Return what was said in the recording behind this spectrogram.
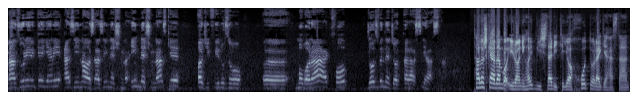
منظور اینه که یعنی از ایناست از این نشونه این نشونه است که حاجی فیروز و مبارک خب جزو نجات پرستی هستن. تلاش کردم با ایرانی های بیشتری که یا خود دورگه هستند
